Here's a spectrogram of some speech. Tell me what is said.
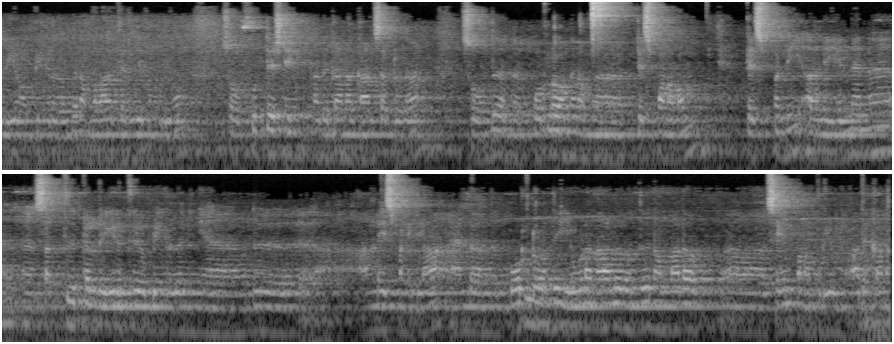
முடியும் அப்படிங்கிறத வந்து நம்மளால் தெரிஞ்சுக்க முடியும். ஸோ ஃபுட் டெஸ்டிங் அதுக்கான கான்செப்ட் தான். ஸோ வந்து அந்த பொருளை வந்து நம்ம டெஸ்ட் பண்ணணும். டெஸ்ட் பண்ணி அதில் என்னென்ன சத்துக்கள் இருக்குது அப்படிங்கிறத நீங்கள் வந்து அனலைஸ் பண்ணிக்கலாம். அண்ட் அந்த பொருள் வந்து எவ்வளோ நாள் வந்து நம்மளால் சேல் பண்ண முடியும். அதுக்கான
